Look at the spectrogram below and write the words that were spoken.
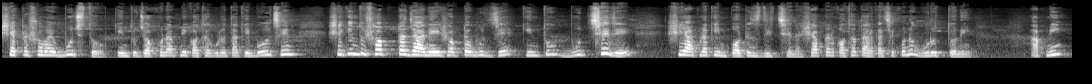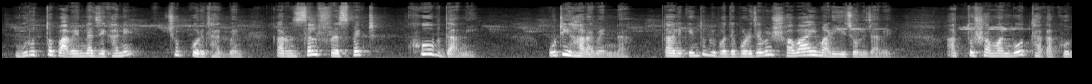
সে একটা সময় বুঝতো, কিন্তু যখন আপনি কথাগুলো তাকে বলছেন, সে কিন্তু সবটা জানে, সবটা বুঝছে, কিন্তু বুঝছে যে সে আপনাকে ইম্পর্টেন্স দিচ্ছে না, সে আপনার কথা তার কাছে কোনো গুরুত্ব নেই। আপনি গুরুত্ব পাবেন না যেখানে চুপ করে থাকবেন, কারণ সেলফ রেসপেক্ট খুব দামি। ওটি হারাবেন না, তাহলে কিন্তু বিপদে পড়ে যাবেন, সবাই মারিয়ে চলে যাবে। আত্মসম্মান বোধ থাকা খুব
